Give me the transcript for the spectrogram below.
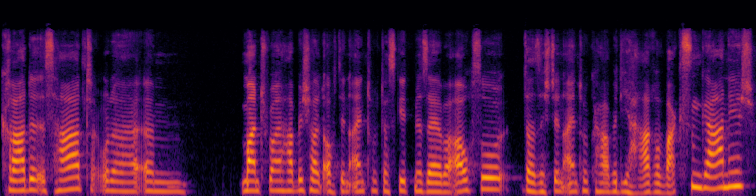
gerade ist hart oder ähm, manchmal habe ich halt auch den Eindruck, das geht mir selber auch so, dass ich den Eindruck habe, die Haare wachsen gar nicht.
